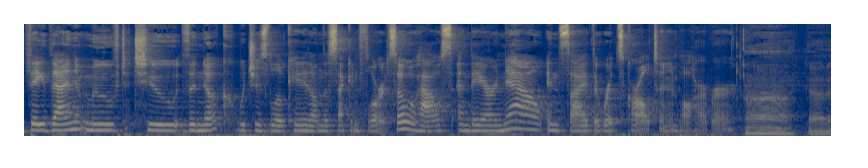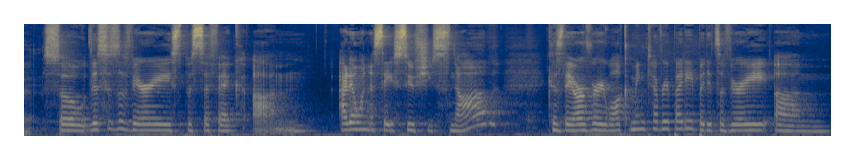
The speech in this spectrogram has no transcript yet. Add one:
They then moved to the Nook, which is located on the second floor at Soho House, and they are now inside the Ritz Carlton in Bal Harbour. Ah, got it. So this is a very specific. Um, I don't want to say sushi snob because they are very welcoming to everybody, but it's a very um,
